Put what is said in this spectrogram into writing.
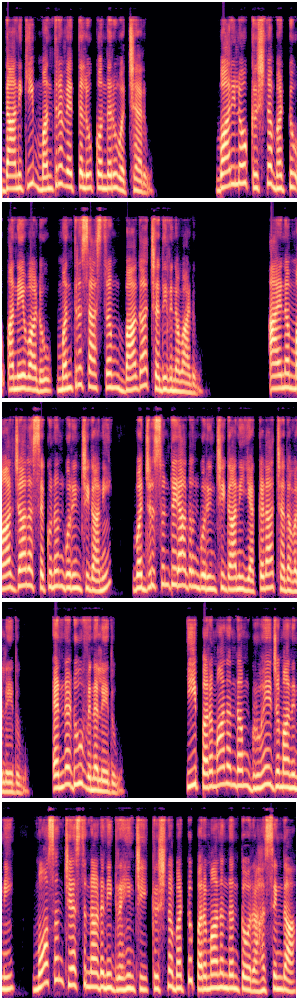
దానికి మంత్రవేత్తలు కొందరు వచ్చారు. వారిలో కృష్ణభట్టు అనేవాడు మంత్రశాస్త్రం బాగా చదివినవాడు. ఆయన మార్జాల శకునం గురించి గాని వజ్రసుంటయాగం గురించి గాని ఎక్కడా చదవలేదు. ఎన్నడూ వినలేదు. ఈ పరమానందం గృహయజమానిని మోసం చేస్తున్నాడని గ్రహించి కృష్ణభట్టు పరమానందంతో రహస్యంగా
